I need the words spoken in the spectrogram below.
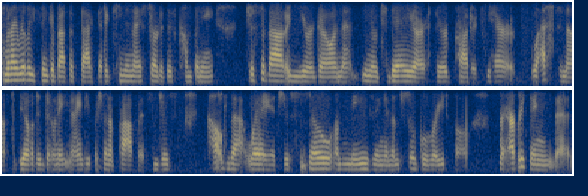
when I really think about the fact that Aikyna and I started this company just about a year ago, and that you know today our third project we are blessed enough to be able to donate 90% of profits and just help that way. It's just so amazing, and I'm so grateful for everything that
